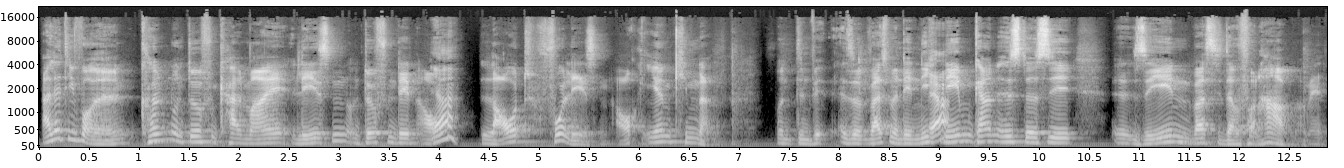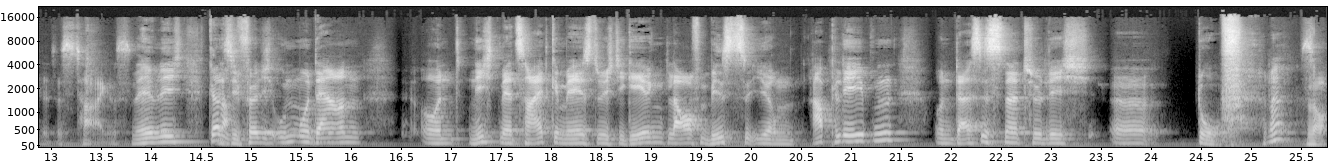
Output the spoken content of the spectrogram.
alle, die wollen, können und dürfen Karl May lesen und dürfen den auch Ja. laut vorlesen, auch ihren Kindern. Und den, also was man den nicht Ja. nehmen kann, ist, dass sie sehen, was sie davon haben am Ende des Tages. Nämlich, Genau. dass sie völlig unmodern und nicht mehr zeitgemäß durch die Gegend laufen bis zu ihrem Ableben. Und das ist natürlich äh, doof. Ne? So.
